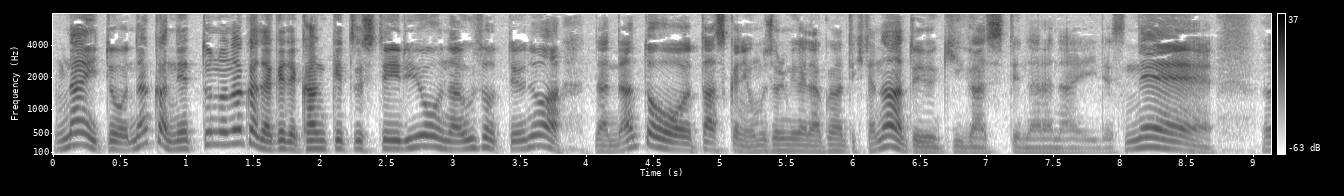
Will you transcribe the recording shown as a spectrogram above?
ないとなんかネットの中だけで完結しているような嘘っていうのはだんだんと確かに面白みがなくなってきたなという気がしてならないですね。う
